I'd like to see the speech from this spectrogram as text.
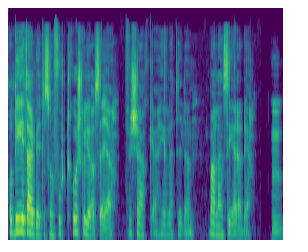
Och det är ett arbete som fortgår skulle jag säga. Försöka hela tiden balansera det. Mm.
